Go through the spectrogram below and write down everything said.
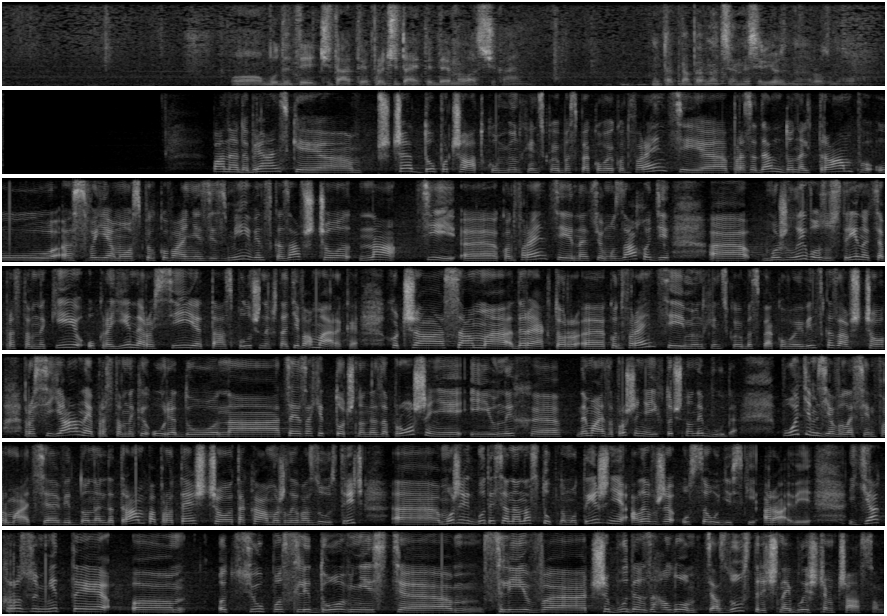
О, будете читати, прочитайте, де ми вас чекаємо. Ну так, напевно, це не серйозна розмова. Пане Добрянський, е, ще до початку Мюнхенської безпекової конференції е, президент Дональд Трамп у е, своєму спілкуванні зі змі він сказав, що на цій е, конференції на цьому заході е, можливо зустрінуться представники України, Росії та Сполучених Штатів Америки. Хоча сам е, директор конференції Мюнхенської безпекової він сказав, що росіяни, представники уряду, на цей захід точно не запрошені, і в них немає запрошення, їх точно не буде. Потім з'явилася інформація від Дональда Трампа про те, що така можлива зустріч може відбутися на наступному тижні, але вже у Саудівській Аравії. Як розуміти? е, Оцю послідовність е, слів, е, чи буде взагалом ця зустріч найближчим часом?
